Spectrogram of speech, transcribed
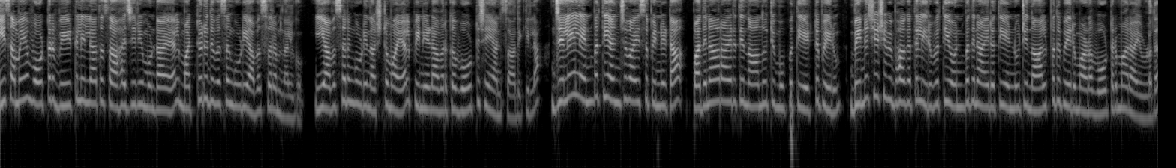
ഈ സമയം വോട്ടർ വീട്ടിലില്ലാത്ത സാഹചര്യമുണ്ടായാൽ മറ്റൊരു ദിവസം കൂടി അവസരം നൽകും. ഈ അവസരം കൂടി നഷ്ടമായാൽ പിന്നീട് അവർക്ക് വോട്ട് ചെയ്യാൻ സാധിക്കില്ല. ജില്ലയിൽ എൺപത്തിയഞ്ച് വയസ്സ് പിന്നിട്ട പതിനാറായിരത്തി നാനൂറ്റി മുപ്പത്തി എട്ട് പേരും ഭിന്നശേഷി വിഭാഗത്തിൽ ഇരുപത്തി ഒൻപതിനായിരത്തി എണ്ണൂറ്റി നാൽപ്പത് പേരുമാണ് വോട്ടർമാരായുള്ളത്.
